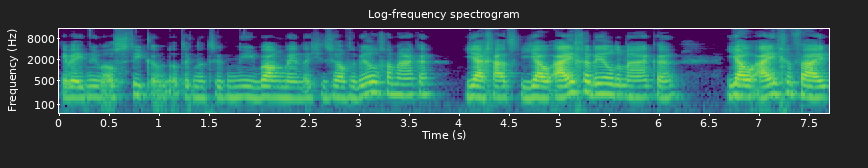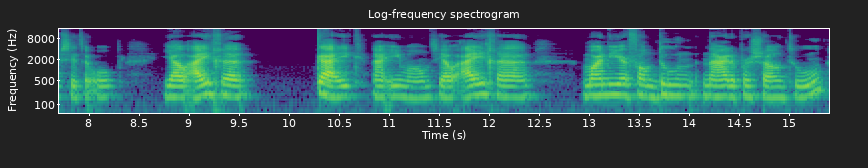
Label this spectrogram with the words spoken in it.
je weet nu wel stiekem dat ik natuurlijk niet bang ben dat je dezelfde beelden gaat maken. Jij gaat jouw eigen beelden maken. Jouw eigen vibe zit erop jouw eigen kijk naar iemand, jouw eigen manier van doen naar de persoon toe.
